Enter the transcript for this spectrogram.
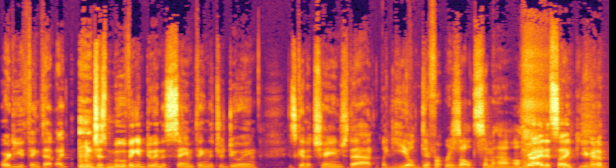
or do you think that like just moving and doing the same thing that you're doing is going to change that? like yield different results somehow Right. It's like you're gonna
